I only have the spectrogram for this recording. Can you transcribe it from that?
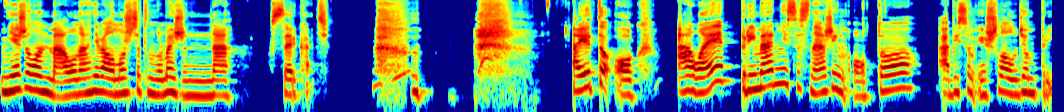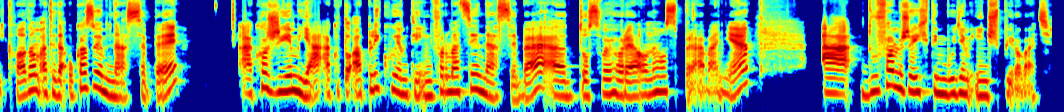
nie že len málo nahnevá, ale môže ťa to normálne, že na serkať. A je to ok. Ale primárne sa snažím o to, aby som išla ľuďom príkladom a teda ukazujem na sebe, ako žijem ja, ako to aplikujem tie informácie na seba a do svojho reálneho správania a dúfam, že ich tým budem inšpirovať.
